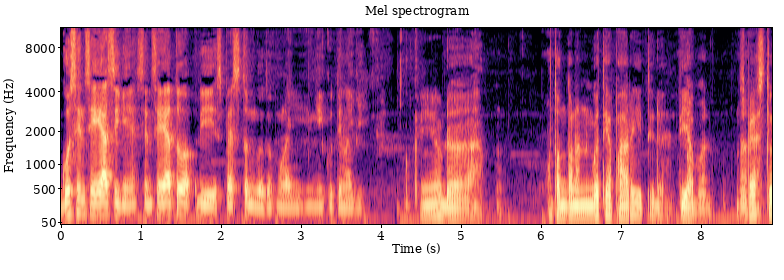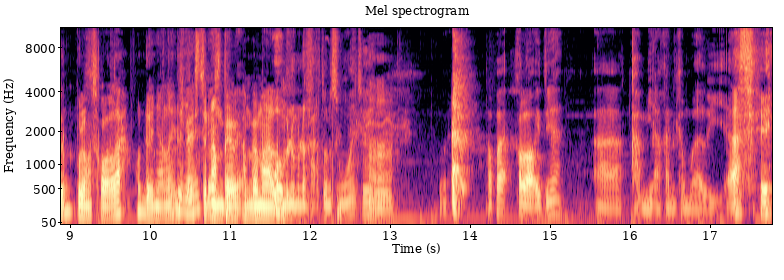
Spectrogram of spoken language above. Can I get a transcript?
Gue Senseiya sih kayaknya. Senseiya tuh di Space Tune gue tuh mulai ngikutin lagi. Kayaknya udah tontonan gue tiap hari itu udah tiap apaan? Space Tune pulang sekolah udah nyalain Udah Space Tune sampai ya? sampai Oh, malam. bener-bener kartun semua cuy. Heeh. apa kalau itunya eh, kami akan kembali asik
